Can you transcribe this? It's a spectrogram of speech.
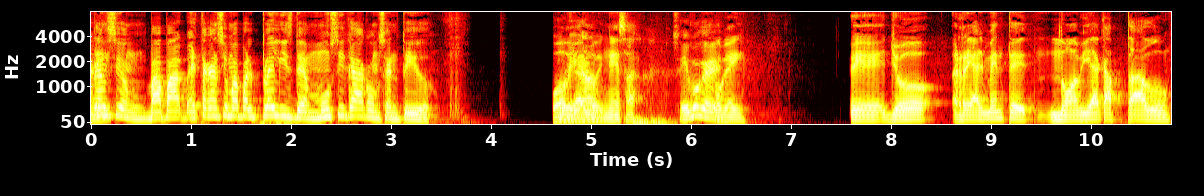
Fíjate, canción va pa- esta canción va para el playlist de música con sentido. puedo odiarlo en esa. Sí, porque Ok. Eh, yo realmente no había captado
